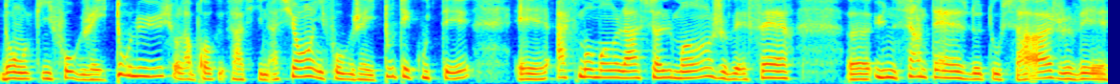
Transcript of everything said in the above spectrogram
Donc, il faut que j'aille tout lu sur la procrastination, il faut que j'aille tout écouter, et à ce moment-là seulement, je vais faire euh, une synthèse de tout ça, je vais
